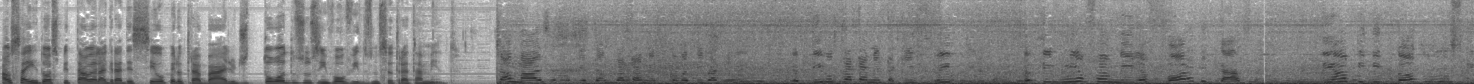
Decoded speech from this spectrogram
Ao sair do hospital, ela agradeceu pelo trabalho de todos os envolvidos no seu tratamento. Jamais eu podia ter um tratamento como eu tive aqui. Eu tive um tratamento aqui, eu tive minha família fora de casa diante de todos os que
